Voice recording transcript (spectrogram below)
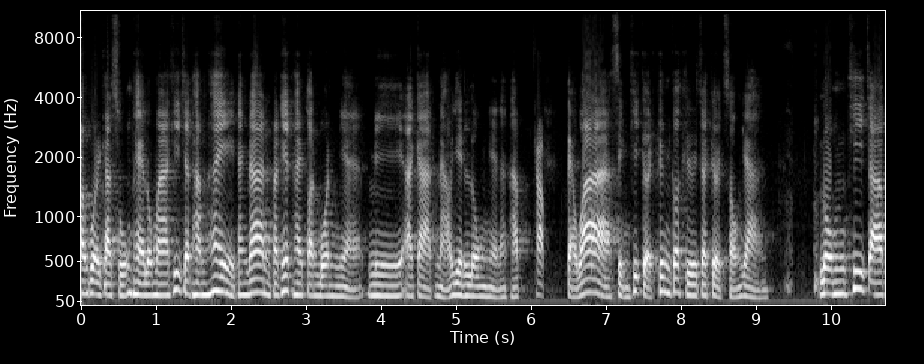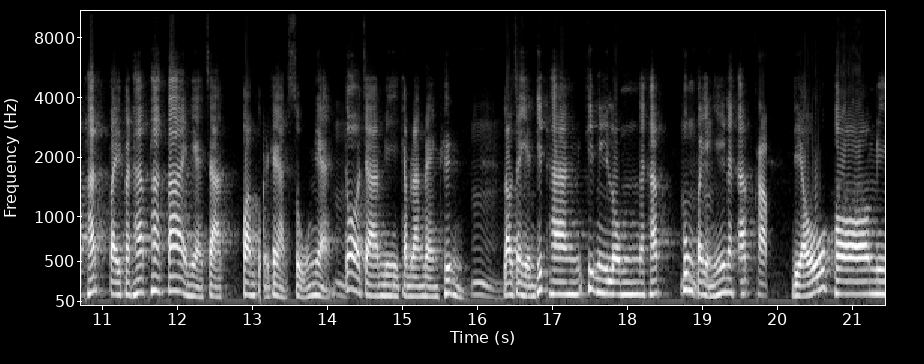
ความกดอากาศสูงแผ่ลงมาที่จะทำให้ทางด้านประเทศไทยตอนบนเนี่ยมีอากาศหนาวเย็นลงเนี่ยนะครับครับ แต่ว่าสิ่งที่เกิดขึ้นก็คือจะเกิด 2 อย่าง ลมที่จะพัดไปประทะภาคใต้เนี่ยจากความกดอากาศสูงเนี่ยก็จะมีกำลังแรงขึ้น เราจะเห็นทิศทางที่มีลมนะครับพุ่งไปอย่างนี้นะครับครับ เดี๋ยวพอมี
